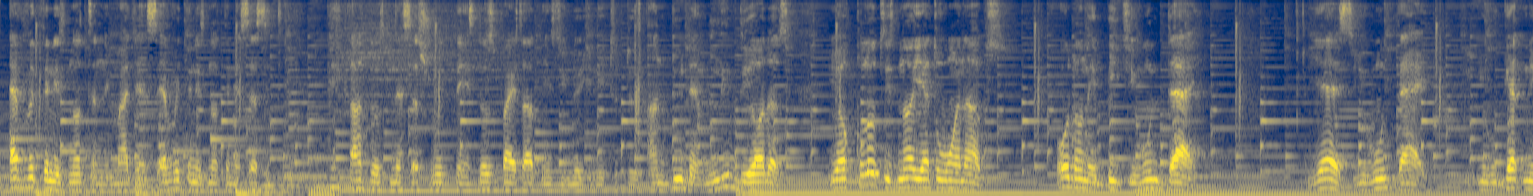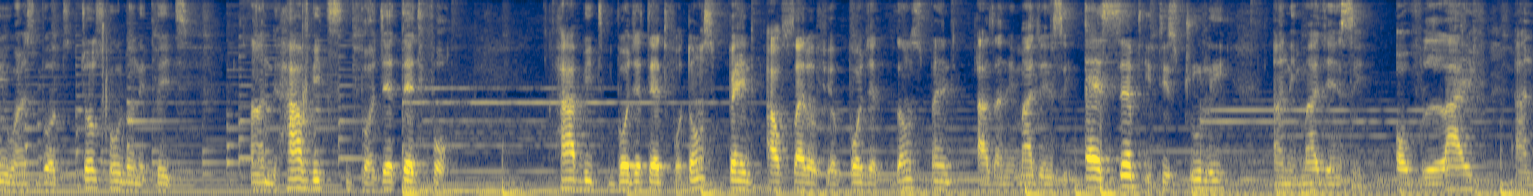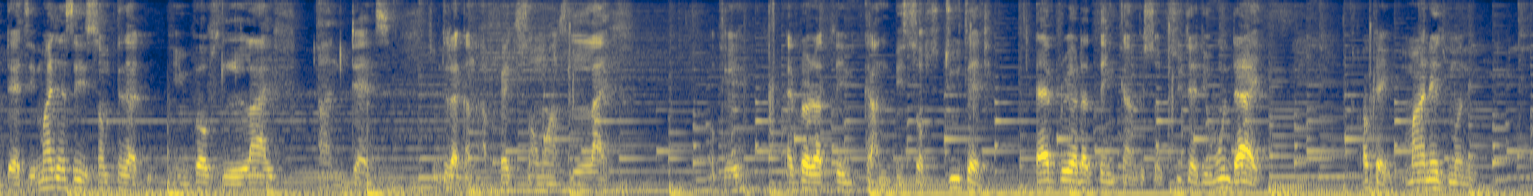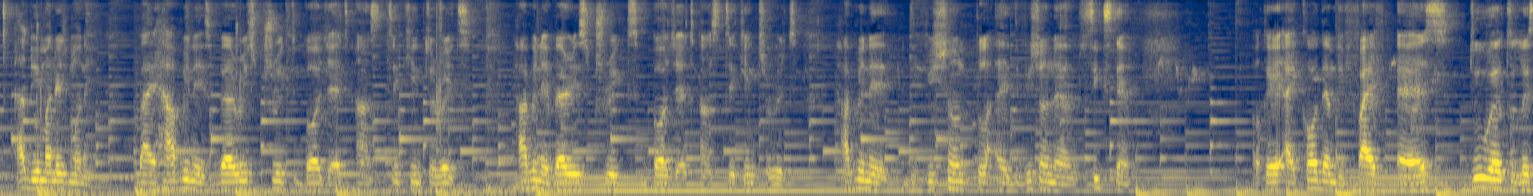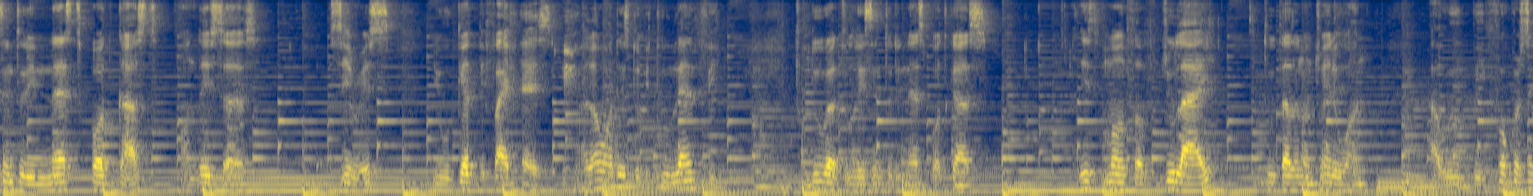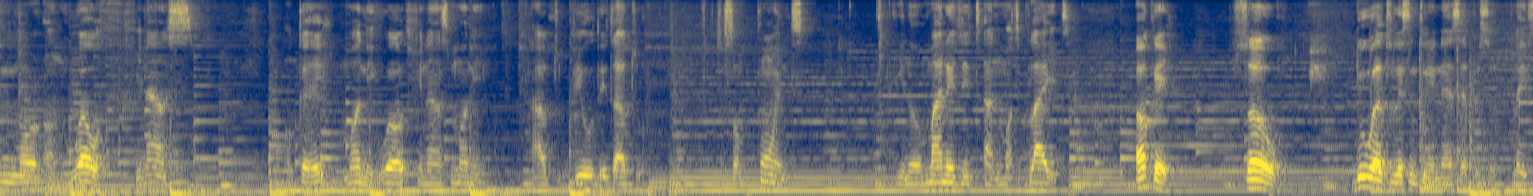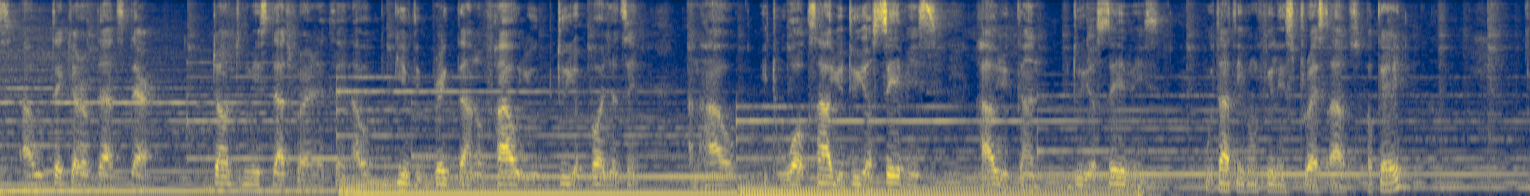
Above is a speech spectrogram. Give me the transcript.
Everything is not an emergency, everything is not a necessity. Pick out those necessary things, those vital things you know you need to do, and do them. Leave the others. Your clothes is not yet worn out. Hold on a bit, you won't die. Yes, you won't die. You will get new ones, but just hold on a bit and have it budgeted for. Have it budgeted for. Don't spend outside of your budget. Don't spend as an emergency, except it is truly an emergency of life and death. Emergency is something that involves life and death, something that can affect someone's life. Okay, every other thing can be substituted. Every other thing can be substituted. You won't die. Okay, manage money. How do you manage money? By having a very strict budget and sticking to it. Having a very strict budget and sticking to it. Having a division a division um, system. Okay i call them the five s do well to listen to the next podcast on this uh, series. You will get the five s i don't want this to be too lengthy. Do well to listen to the next podcast. This month of july 2021 i will be focusing more on wealth finance okay? Money wealth finance money. How to build it how to to some point you know manage it and multiply it. Okay so do well to listen to the next episode please. I will take care of that there. Don't miss that for anything. I will give the breakdown of how you do your budgeting and how it works how you do your savings how you can do your savings without even feeling stressed out okay?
